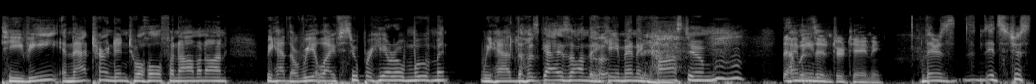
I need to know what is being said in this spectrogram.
TV, and that turned into a whole phenomenon. We had the real life superhero movement. We had those guys on. They uh, came in in costume. That I was mean- entertaining. There's it's just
